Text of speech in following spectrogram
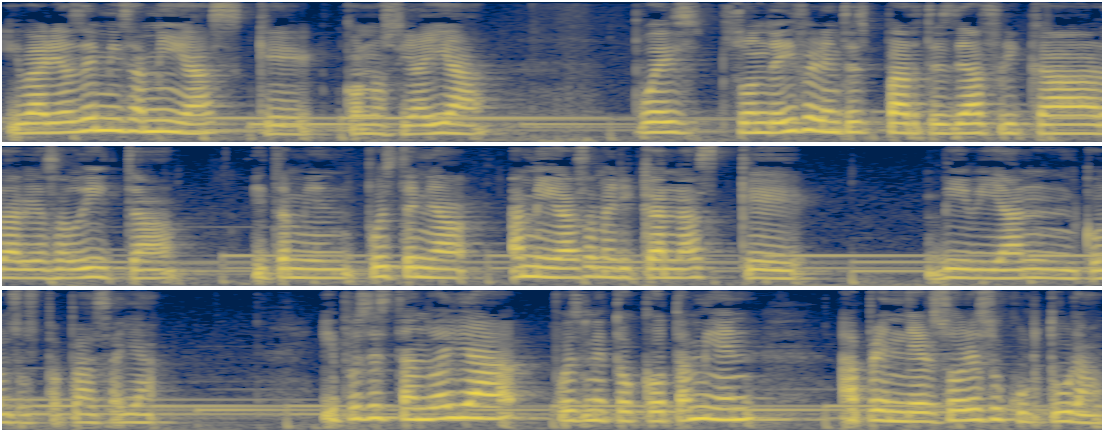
Y varias de mis amigas que conocí allá, pues son de diferentes partes de África, Arabia Saudita, y también pues tenía amigas americanas que vivían con sus papás allá. Y pues estando allá, pues me tocó también aprender sobre su cultura.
